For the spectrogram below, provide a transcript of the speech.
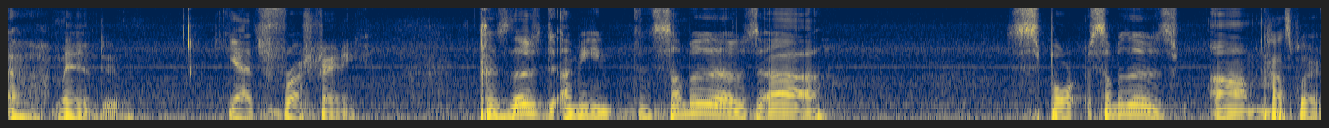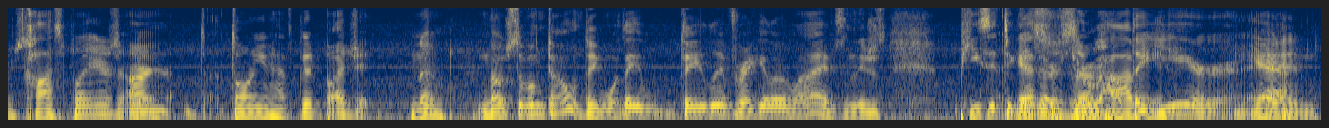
Oh, man, dude. Yeah, it's frustrating. Cause those, I mean, some of those uh, sport, some of those um, Cosplayers. cosplayers are don't even have good budget. No, most of them don't. They wa- they they live regular lives and they just piece it together throughout the year. Yeah. and it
